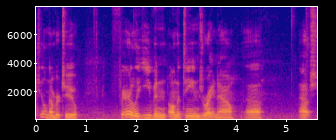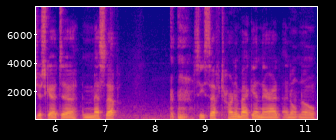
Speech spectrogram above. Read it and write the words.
Kill number two. Fairly even on the teams right now. Uh, Ouch just got uh, messed up. See Seth turning back in there. I, I don't know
